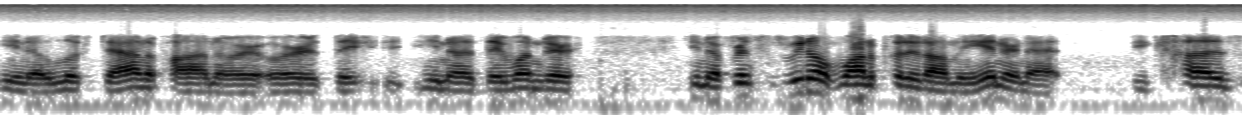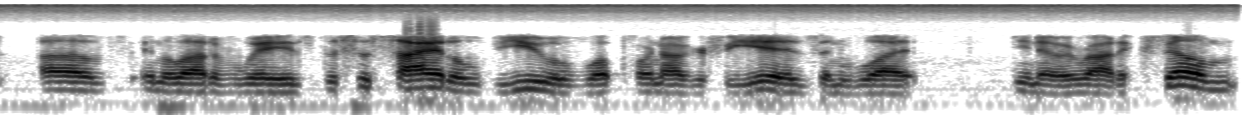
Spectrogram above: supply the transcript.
you know looked down upon or or they you know they wonder, you know, for instance, we don't want to put it on the internet, because of, in a lot of ways, the societal view of what pornography is and what you know erotic film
